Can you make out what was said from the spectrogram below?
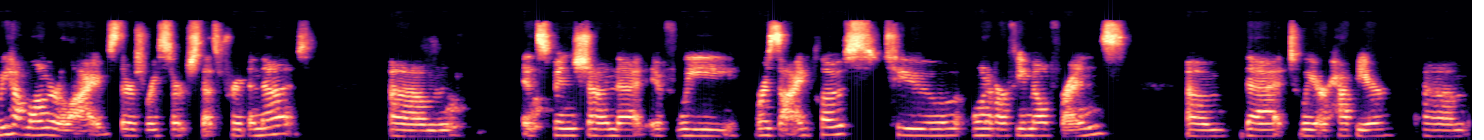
we have longer lives. There's research that's proven that. Um, it's been shown that if we reside close to one of our female friends, um, that we are happier. Um,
